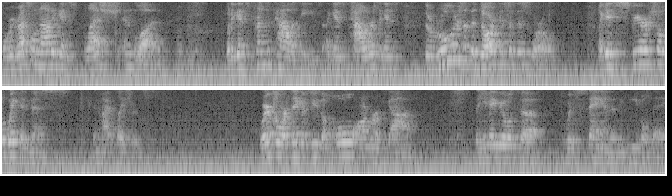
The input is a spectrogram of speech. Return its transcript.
For we wrestle not against flesh and blood, but against principalities, against powers, against the rulers of the darkness of this world, against spiritual wickedness in high places. Wherefore, take unto you the whole armor of God, that you may be able to withstand in the evil day.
